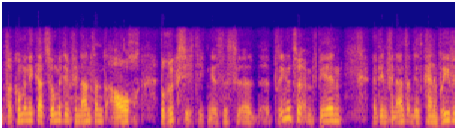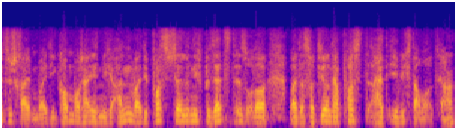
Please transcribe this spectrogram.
in der Kommunikation mit dem Finanzamt auch berücksichtigen. Es ist äh, dringend zu empfehlen, dem Finanzamt jetzt keine Briefe zu schreiben, weil die kommen wahrscheinlich nicht an, weil die Poststelle nicht besetzt ist oder weil das Sortieren der Post halt ewig dauert. Ja.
